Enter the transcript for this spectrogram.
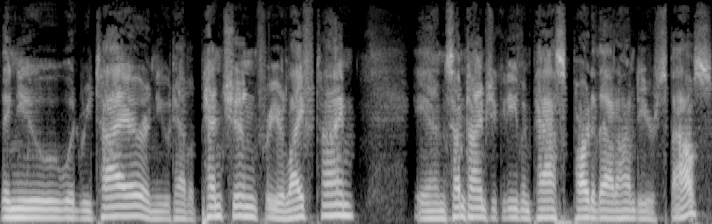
then you would retire and you would have a pension for your lifetime. And sometimes you could even pass part of that on to your spouse.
